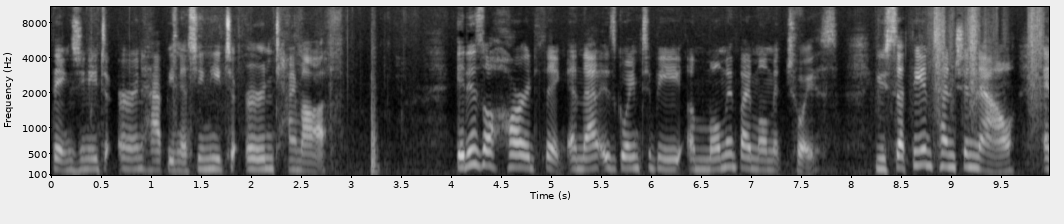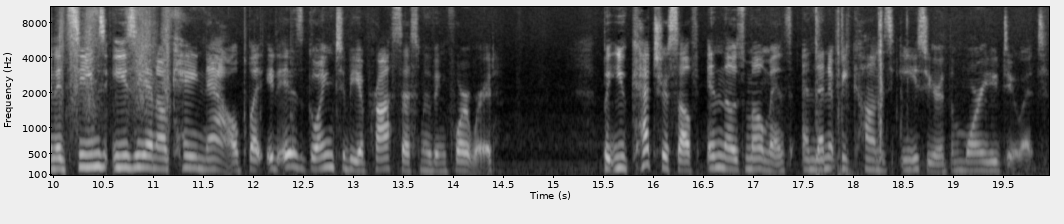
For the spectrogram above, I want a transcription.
things. You need to earn happiness. You need to earn time off. It is a hard thing, and that is going to be a moment by moment choice. You set the intention now, and it seems easy and okay now, but it is going to be a process moving forward. But you catch yourself in those moments, and then it becomes easier the more you do it.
